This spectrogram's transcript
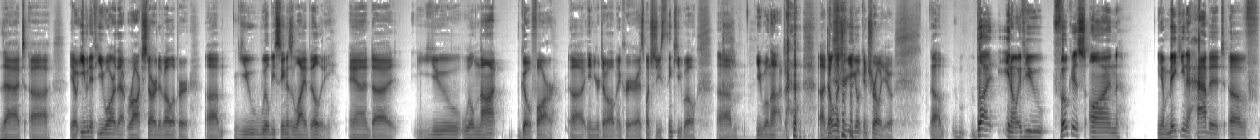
That uh, you know, even if you are that rock star developer, um, you will be seen as a liability, and uh, you will not go far uh, in your development career as much as you think you will. Um, you will not. uh, don't let your ego control you. Um, but you know, if you focus on you know making a habit of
